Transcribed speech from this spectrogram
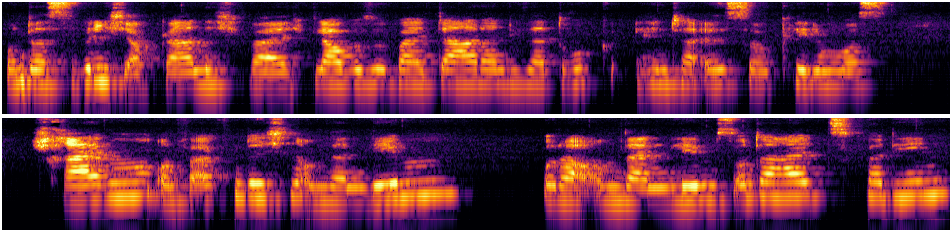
Und das will ich auch gar nicht, weil ich glaube, sobald da dann dieser Druck hinter ist, okay, du musst schreiben und veröffentlichen, um dein Leben oder um deinen Lebensunterhalt zu verdienen,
